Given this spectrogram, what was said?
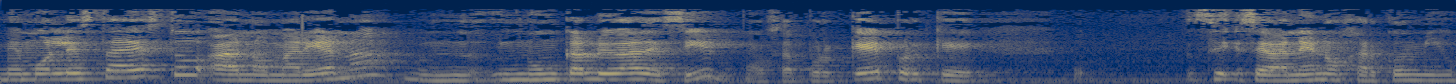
¿me molesta esto? Ah, no, Mariana, nunca lo iba a decir, o sea, ¿por qué? Porque se, se van a enojar conmigo.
